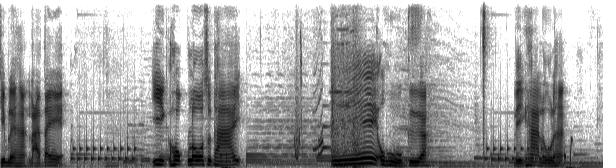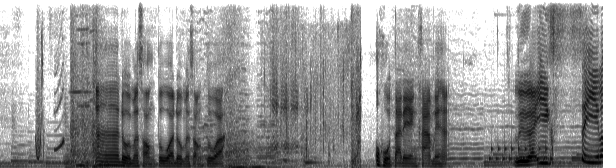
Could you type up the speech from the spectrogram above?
คริปต์เลยฮะลาเต้อีก 6 โลสุดท้าย เอ๊โอ้โห เกลือเหลืออีก 5 โลแล้วฮะ อ่า โดดมา 2 ตัว โดดมา 2 ตัว โอ้โห ตาแดงข้ามเลยฮะ เหลืออีก สี่โล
